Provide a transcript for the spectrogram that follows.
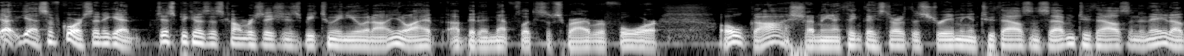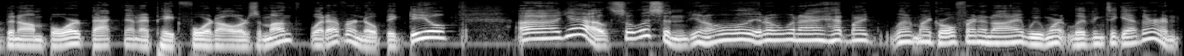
Yeah, yes, of course. And again, just because this conversation is between you and I, you know, I have, I've been a Netflix subscriber for, oh gosh, I mean, I think they started the streaming in 2007, 2008. I've been on board. Back then, I paid four dollars a month, whatever, no big deal. Uh, yeah. So listen, you know, you know, when I had my when my girlfriend and I, we weren't living together, and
